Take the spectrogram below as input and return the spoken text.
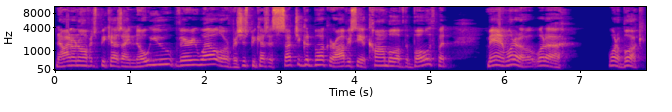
Now I don't know if it's because I know you very well, or if it's just because it's such a good book, or obviously a combo of the both. But man, what a what a what a book!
